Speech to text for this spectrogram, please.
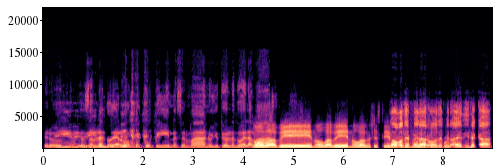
Pero Sí, tú estás sí, hablando sí. de algo que tú opinas, hermano. Yo estoy hablando de la No va a base. haber, no va a haber, no va a haber. No se esté, Vamos a no esperar, vamos a esperar. A ver, dice acá,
